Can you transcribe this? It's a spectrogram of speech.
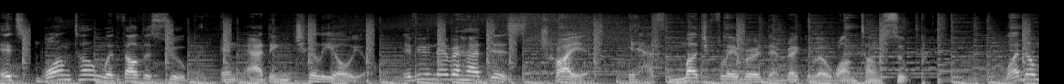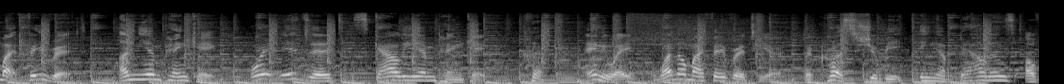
It's wonton without the soup and adding chili oil. If you never had this, try it. It has much flavor than regular wonton soup. One of my favorite, onion pancake. Or is it scallion pancake? Anyway, one of my favorite here. The crust should be in a balance of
